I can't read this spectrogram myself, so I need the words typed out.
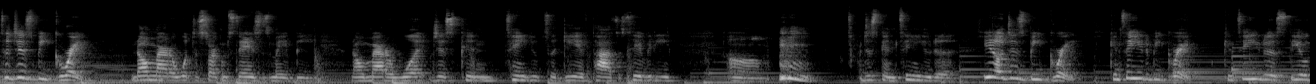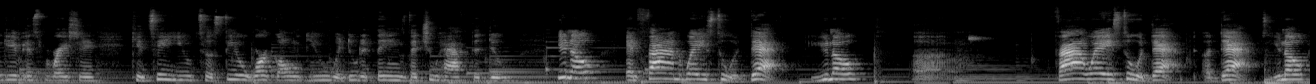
to just be great, no matter what the circumstances may be, no matter what. Just continue to give positivity. Um, just continue to, you know, just be great. Continue to be great. Continue to still give inspiration. Continue to still work on you and do the things that you have to do, you know, and find ways to adapt, you know. Uh, find ways to adapt adapt. You know,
